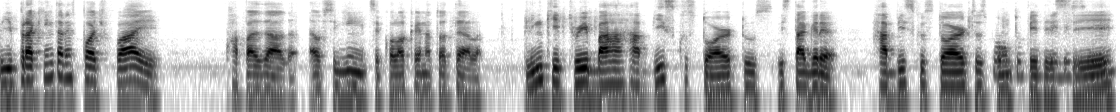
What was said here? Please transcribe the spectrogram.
E pra quem tá no Spotify, rapaziada, é o seguinte, você coloca aí na tua tela. Linktree barra rabiscos tortos, Instagram, rabiscostortos.pdc,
